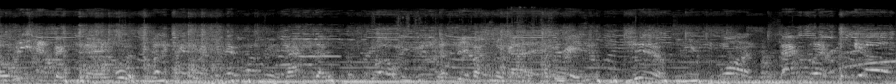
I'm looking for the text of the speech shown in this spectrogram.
Totally epic today. Oh, but I can't do it today without doing the back step. Whoa! Let's see if I still got it. Three, two, one. Backflip. Go!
